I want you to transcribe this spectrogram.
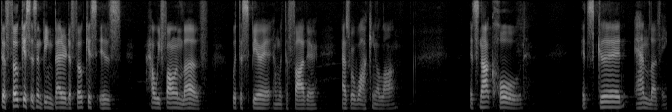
the focus isn't being better. The focus is how we fall in love with the Spirit and with the Father as we're walking along. It's not cold, it's good and loving.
